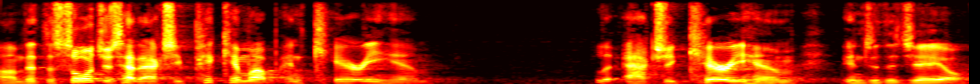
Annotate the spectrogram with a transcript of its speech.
um, that the soldiers had to actually pick him up and carry him, actually carry him into the jail.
